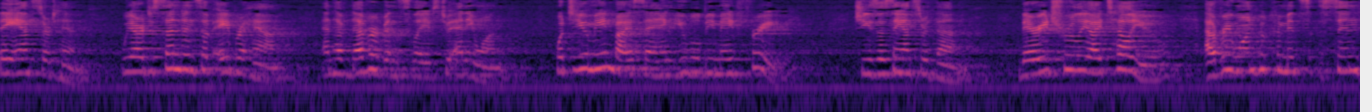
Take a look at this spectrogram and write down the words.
They answered him, We are descendants of Abraham and have never been slaves to anyone. What do you mean by saying you will be made free? Jesus answered them, Very truly I tell you, everyone who commits sin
